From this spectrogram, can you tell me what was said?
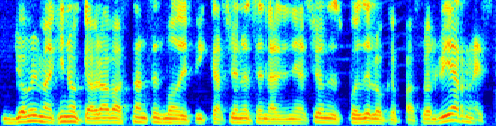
Yo me imagino que habrá bastantes modificaciones en la alineación después de lo que pasó el viernes.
